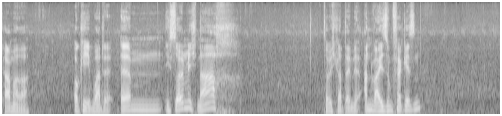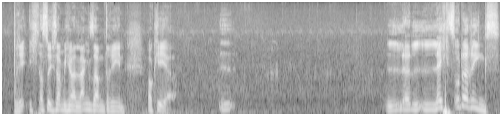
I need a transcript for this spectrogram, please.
Kamera. Okay, warte. Ähm, ich soll mich nach Jetzt habe ich gerade deine Anweisung vergessen. Dreh ich, achso, ich soll mich mal langsam drehen. Okay. L rechts oder links?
